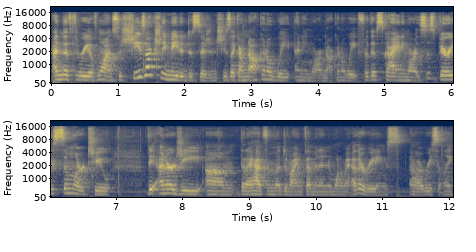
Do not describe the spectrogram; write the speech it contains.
and the Three of Wands. So she's actually made a decision. She's like, I'm not going to wait anymore. I'm not going to wait for this guy anymore. This is very similar to the energy um, that I had from a Divine Feminine in one of my other readings uh, recently.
